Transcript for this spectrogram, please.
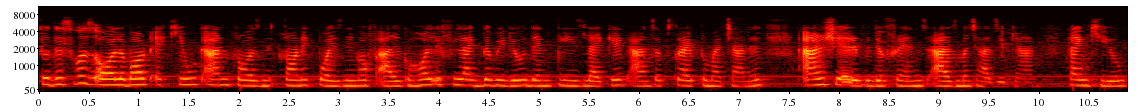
So this was all about acute and chronic poisoning of alcohol. If you like the video then please like it and subscribe to my channel and share it with your friends as much as you can. Thank you.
